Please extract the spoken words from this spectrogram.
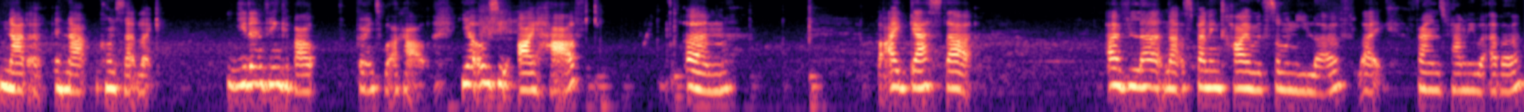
nada in that concept. Like you don't think about going to work out. Yeah obviously i have um but i guess that i've learned that spending time with someone you love like friends family whatever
